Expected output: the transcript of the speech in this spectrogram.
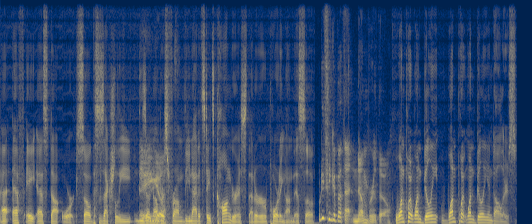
at fas.org. So this is actually these there are numbers go. from the United States Congress that are reporting on this. So what do you think about that number though? 1.1 billion 1.1 billion dollars.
